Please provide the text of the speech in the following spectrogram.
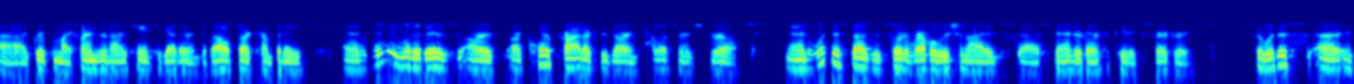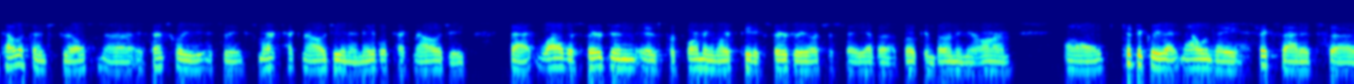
Uh, a group of my friends and I came together and developed our company and really what it is, our, our core product is our IntelliSense drill. And what this does is sort of revolutionize uh, standard orthopedic surgery. So with this uh, IntelliSense drill, uh, essentially it's a smart technology and enabled technology that while the surgeon is performing an orthopedic surgery, let's just say you have a broken bone in your arm, uh, typically right now when they fix that, it's uh,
